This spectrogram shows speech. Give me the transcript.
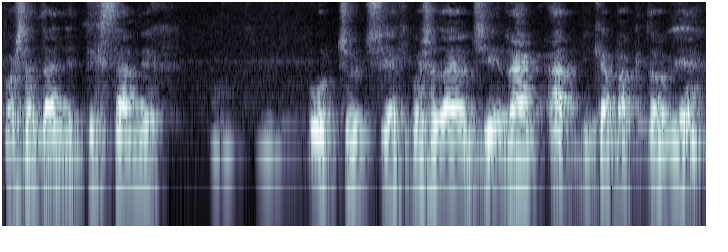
posiadanie tych samych uczuć, jakie posiadają ci rag atmika bhaktowie,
